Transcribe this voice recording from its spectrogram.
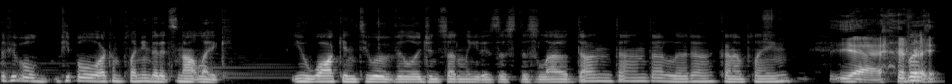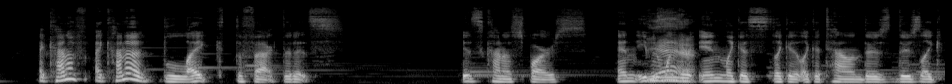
the people people are complaining that it's not like you walk into a village and suddenly there's this this loud dun dun da da da kind of playing. Yeah, But right. I kind of I kind of like the fact that it's it's kind of sparse. And even when you're in like a like a like a town, there's there's like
